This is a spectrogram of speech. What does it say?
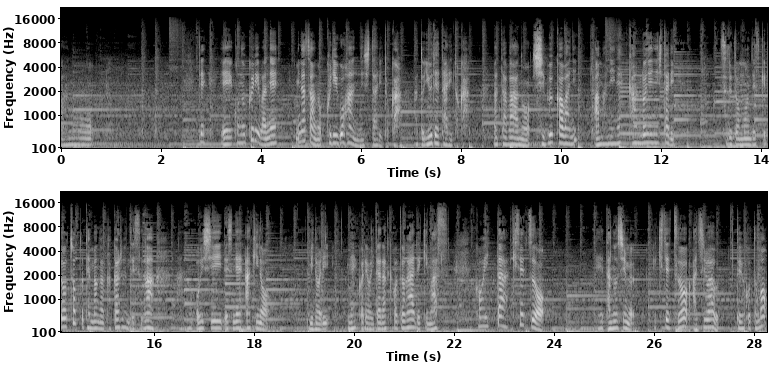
あので、えーこの栗はね皆さんあの栗ご飯にしたりとかあと茹でたりとかまたはあの渋皮に甘にね甘露煮にしたりすると思うんですけどちょっと手間がかかるんですがあの美味しいですね。秋の実りねこれをいただくことができます。こういった季節を、えー楽しむ季節を味わうということも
